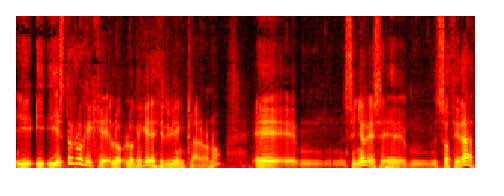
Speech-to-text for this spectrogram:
Y, esto es lo que, lo, que hay que decir bien claro, ¿no? Eh, señores, eh, sociedad,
